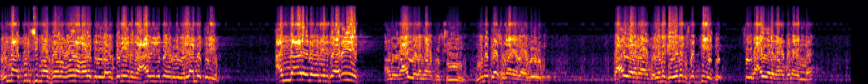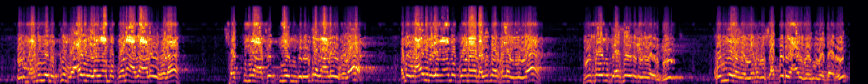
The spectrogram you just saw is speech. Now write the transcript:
ஒன்னா திருச்சி மாசம் ஓடுற காலத்தில் உள்ளவர் தெரியும் எனக்கு ஆதிலிருந்து அவர் எல்லாமே தெரியும். அந்த ஆள் என்ன பண்ணிருக்காரு அவனுக்கு வாய் விளங்காம போச்சு. இனிமே பேசலாம் இல்லாது வாய் விளங்காம போ- எனக்கு எனக்கு சர்டிபிகேட் சரி வாய் விளங்காம போனா என்ன? ஒரு மனிதனுக்கு வாய் விளங்காம போனா அது அளவுகளா சத்தியம் அசத்தியம்ங்கிறது அது கூட. அது வாய் விளங்காம போன நபிமார்களா இல்லையா? மூசாவுக்கு பேசவே தெரியல இருக்கு. கொன்னவர் எனக்கு சப்போர்ட் யாருக்கு வந்து கேட்டாரு?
